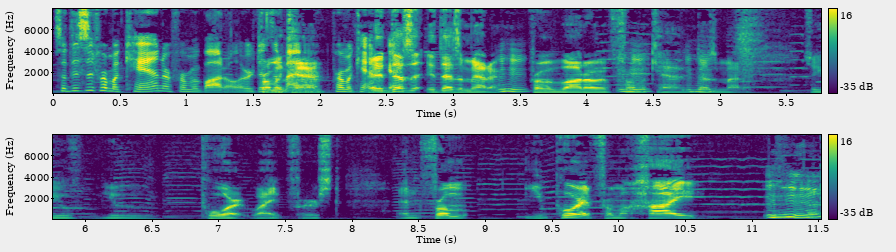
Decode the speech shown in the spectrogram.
So this is from a can or from a bottle, or it from doesn't a matter? can. From a can. It okay. doesn't. It doesn't matter. Mm-hmm. From a bottle, or from a can. It doesn't matter. So you you pour it right first, and from you pour it from a high, uh,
